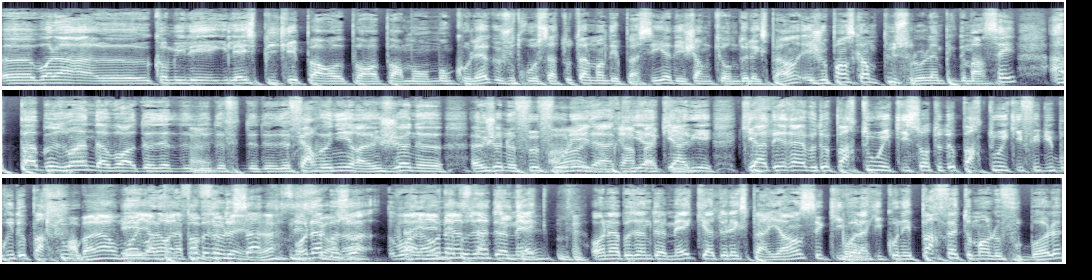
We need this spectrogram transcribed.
euh, voilà, euh, comme il est il est expliqué par par, par mon, mon collègue, je trouve ça totalement Il y a des gens qui ont de l'expérience et je pense qu'en plus l'Olympique de Marseille a pas besoin d'avoir de, de, de, de, de- de faire venir un jeune un jeune feu follet Ah ouais, un qui a, qui, a des, qui a des rêves de partout et qui saute de partout et qui fait du bruit de partout. Ah bah là, au moins, Et il y a voilà, pas on n'a pas besoin de follet, ça. là, c'est on a sûr, besoin, là. voilà, Ah, on a besoin d'un mec. On a besoin d'un mec qui a de l'expérience, qui voilà, qui connaît parfaitement le football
